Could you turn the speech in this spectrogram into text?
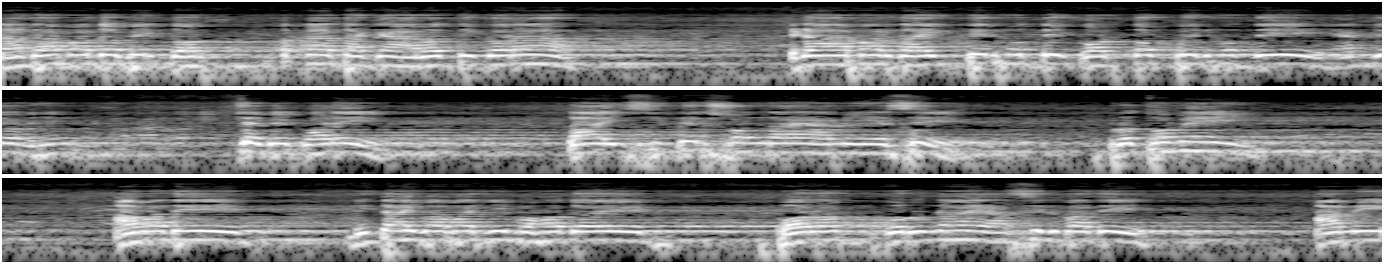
রাধা মাধবের দর্শন তাকে আরতি করা, এটা আমার দায়িত্বের মধ্যে, কর্তব্যের মধ্যে একজন হিসেবে পড়ে। তাই শীতের সন্ধ্যায় আমি এসে প্রথমেই আমাদের নিতাই বাবাজি মহোদয়ের পরম করুণায় আশীর্বাদে আমি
